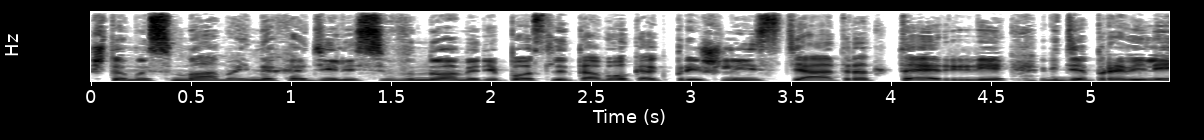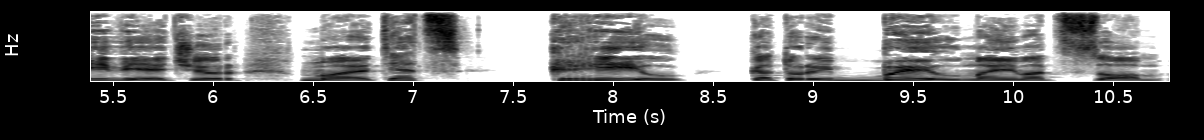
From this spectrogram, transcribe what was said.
что мы с мамой находились в номере после того, как пришли из театра Терри, где провели вечер. Мой отец — Крилл, который был моим отцом,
